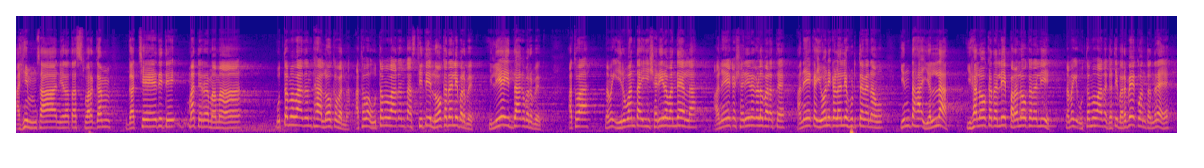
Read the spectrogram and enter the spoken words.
ಅಹಿಂಸಾ ನಿರತ ಸ್ವರ್ಗಂ ಗಚ್ಚೇದಿತಿ ಮತಿರ್ಮಮ. ಉತ್ತಮವಾದಂತಹ ಲೋಕವನ್ನು ಅಥವಾ ಉತ್ತಮವಾದಂಥ ಸ್ಥಿತಿ ಲೋಕದಲ್ಲಿ ಬರಬೇಕು. ಇಲ್ಲಿಯೇ ಇದ್ದಾಗ ಬರಬೇಕು. ಅಥವಾ ನಮಗೆ ಇರುವಂಥ ಈ ಶರೀರ ಒಂದೇ ಅಲ್ಲ, ಅನೇಕ ಶರೀರಗಳು ಬರುತ್ತೆ, ಅನೇಕ ಯೋನಿಗಳಲ್ಲಿ ಹುಡ್ತೇವೆ ನಾವು. ಇಂತಹ ಎಲ್ಲ ಇಹಲೋಕದಲ್ಲಿ, ಪರಲೋಕದಲ್ಲಿ ನಮಗೆ ಉತ್ತಮವಾದ ಗತಿ ಬರಬೇಕು ಅಂತಂದರೆ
